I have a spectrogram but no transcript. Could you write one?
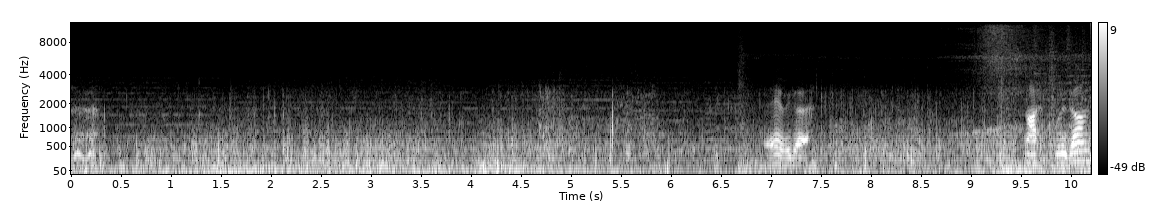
there we go. Nicely done.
